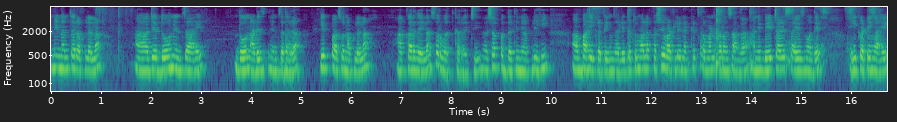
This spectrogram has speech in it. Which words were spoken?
आणि नंतर आपल्याला जे दोन इंच आहे दोन अडीच इंच धरा इथपासून आपल्याला आकार द्यायला सुरुवात करायची. अशा पद्धतीने आपली ही बाही कटिंग झाली. तर तुम्हाला कशी वाटली नक्कीच कमेंट करून सांगा. आणि बेचाळीस साईजमध्ये ही कटिंग आहे.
